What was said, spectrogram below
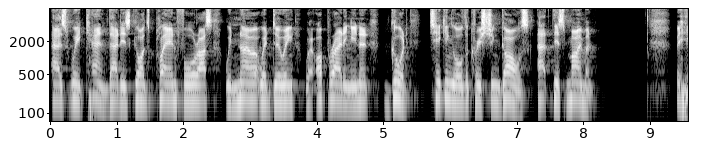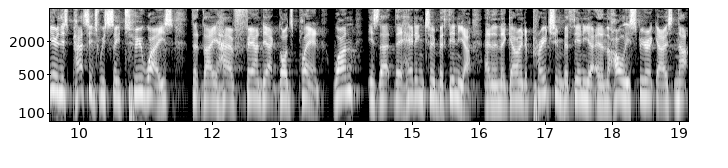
as we can. That is God's plan for us. We know what we're doing, we're operating in it. Good. Ticking all the Christian goals at this moment. But here in this passage, we see two ways that they have found out God's plan. One is that they're heading to Bithynia and then they're going to preach in Bithynia, and the Holy Spirit goes, Nah,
